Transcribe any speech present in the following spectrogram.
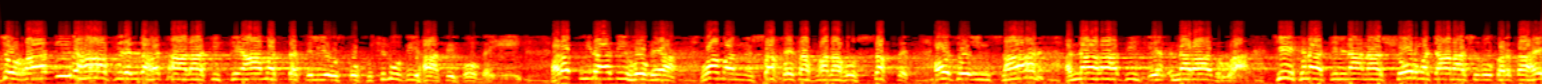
جو راضی رہا، پھر اللہ تعالیٰ کی قیامت تک لیے اس کو خوشبو بھی حاصل ہو گئی۔ رب راضی ہو گیا۔ ومن سخت فلاح سخت اور جو انسان ناراضی ناراض ہوا، چیخنا، چلانا، شور مچانا شروع کرتا ہے،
